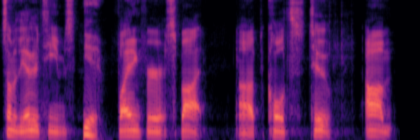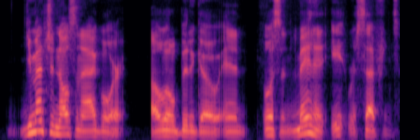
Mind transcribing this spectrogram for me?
some of the other teams yeah, fighting for a spot, uh, Colts too. Um, you mentioned Nelson Agholor a little bit ago, and listen, the man had eight receptions.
